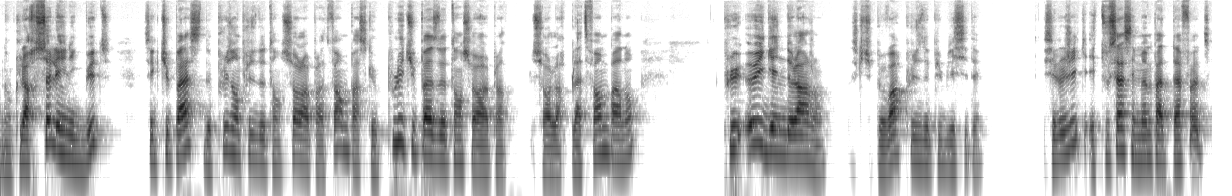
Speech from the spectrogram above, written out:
Donc leur seul et unique but, c'est que tu passes de plus en plus de temps sur leur plateforme parce que plus tu passes de temps sur leur, plateforme, pardon, plus eux, ils gagnent de l'argent parce que tu peux voir plus de publicité. C'est logique. Et tout ça, c'est même pas de ta faute.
